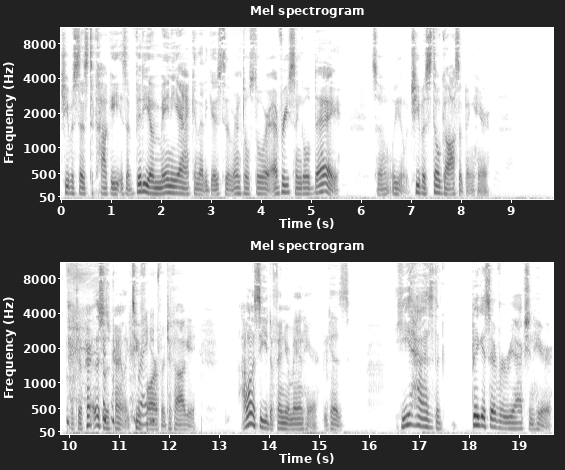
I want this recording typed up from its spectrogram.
Chiba says Takagi is a video maniac and that he goes to the rental store every single day. So we, Chiba's still gossiping here. Which this is apparently too right. far for Takagi. I want to see you defend your man here because he has the biggest overreaction here,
